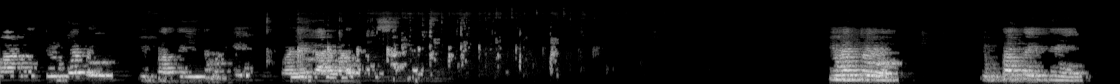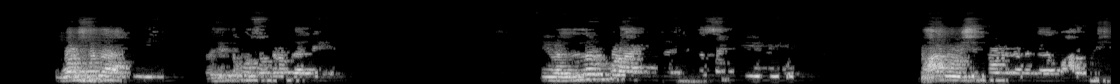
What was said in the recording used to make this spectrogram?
ಮಾಡಲು ತಿಳ್ಕೊಂಡು ಇಪ್ಪತ್ತೈದು ನಮಗೆ ಒಳ್ಳೆ ಕಾರ್ಯಗಳನ್ನು ಇವತ್ತು ಇಪ್ಪತ್ತೈದನೇ ವರ್ಷದ ಈ ರಜತಮು ಸಂದರ್ಭದಲ್ಲಿ ನೀವೆಲ್ಲರೂ ಕೂಡ ಇದರ ಹಿತಸಂಖ್ಯೆಯಲ್ಲಿ ಭಾಗವಹಿಸಿದ ನೋಡಿ, ನನಗೆ ಬಹಳ ಖುಷಿ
